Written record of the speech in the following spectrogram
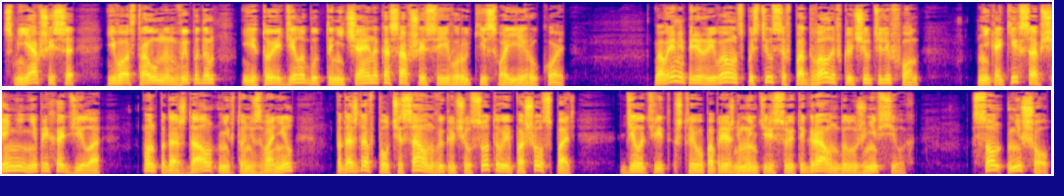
смеявшейся его остроумным выпадом и то и дело будто нечаянно касавшейся его руки своей рукой. Во время перерыва он спустился в подвал и включил телефон. Никаких сообщений не приходило. Он подождал, никто не звонил. Подождав полчаса, он выключил сотовый и пошел спать. Делать вид, что его по-прежнему интересует игра, он был уже не в силах. Сон не шел,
